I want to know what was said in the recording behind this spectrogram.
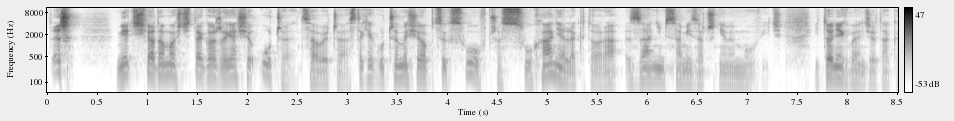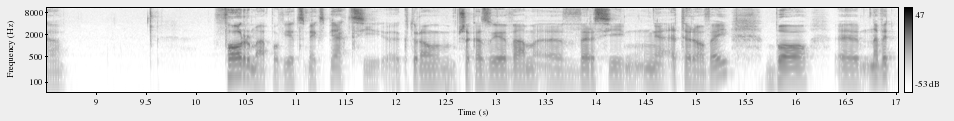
też mieć świadomość tego, że ja się uczę cały czas, tak jak uczymy się obcych słów przez słuchanie lektora, zanim sami zaczniemy mówić. I to niech będzie taka forma, powiedzmy, ekspiacji, e, którą przekazuję Wam e, w wersji eterowej, bo e, nawet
